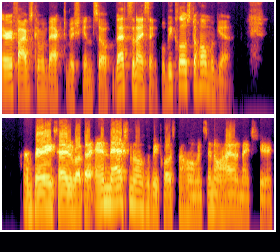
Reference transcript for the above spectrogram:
Area Five's coming back to Michigan, so that's the nice thing. We'll be close to home again. I'm very excited about that. And Nationals will be close to home. It's in Ohio next year.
